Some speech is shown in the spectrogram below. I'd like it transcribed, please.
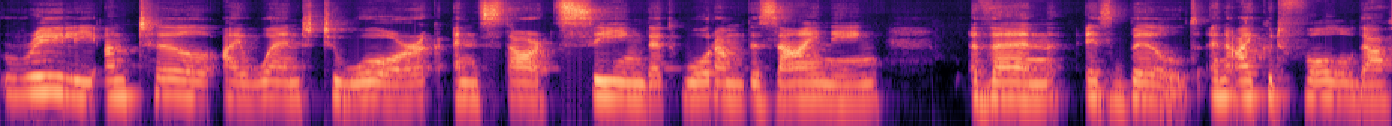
really, until I went to work and start seeing that what I'm designing then is built. And i could follow that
